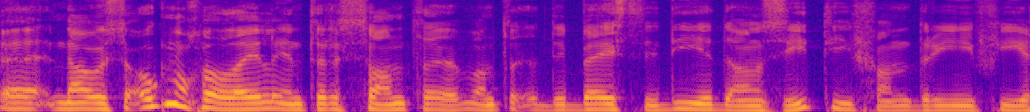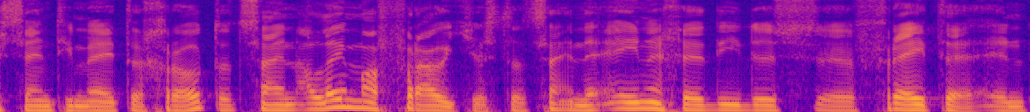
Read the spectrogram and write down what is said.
Eh, nou is het ook nog wel heel interessant, eh, want eh, die beesten die je dan ziet, die van drie, vier centimeter groot, dat zijn alleen maar vrouwtjes. Dat zijn de enige die dus vreten. En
